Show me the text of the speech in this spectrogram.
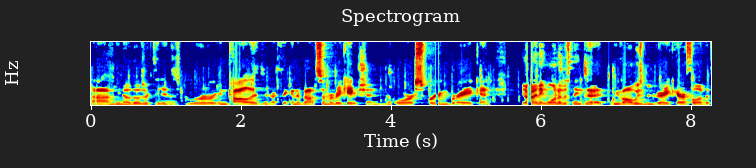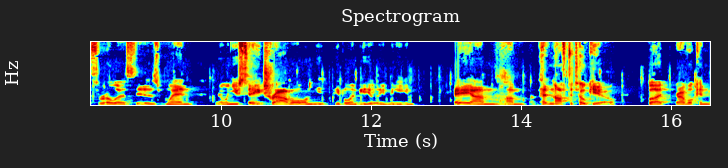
Um, you know, those are kids yeah. who are in college and are thinking about summer vacation or spring break. And you know, I think one of the things that we've always been very careful of at Thrillist is when you know when you say travel, and people immediately mean, "Hey, I'm I'm heading off to Tokyo." But travel can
